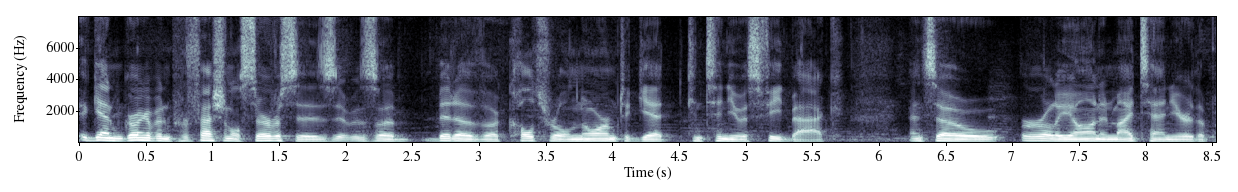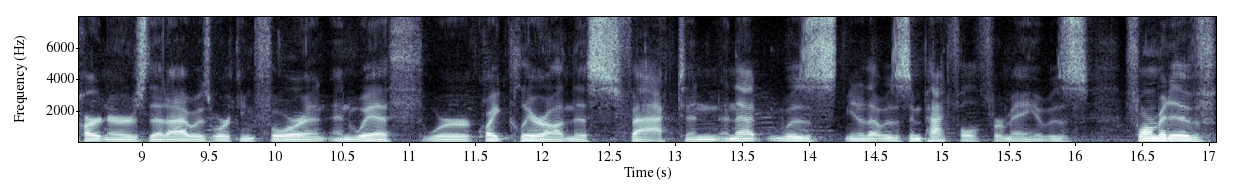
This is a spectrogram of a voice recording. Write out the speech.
Again, growing up in professional services, it was a bit of a cultural norm to get continuous feedback. And so early on in my tenure, the partners that I was working for and, and, with were quite clear on this fact. And, and that was, you know, that was impactful for me. It was formative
